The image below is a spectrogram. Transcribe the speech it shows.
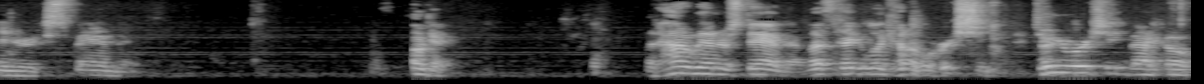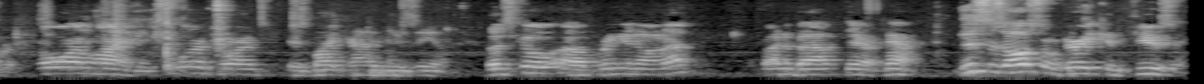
and you're expanding. Okay. But how do we understand that? Let's take a look at a worksheet. Turn your worksheet back over. Go online. Exploratorium is my kind of museum. Let's go uh, bring it on up right about there. Now, this is also very confusing.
